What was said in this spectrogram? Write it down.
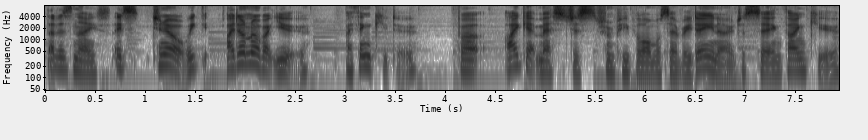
That is nice. It's do you know we? I don't know about you. I think you do, but I get messages from people almost every day now, just saying thank you,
